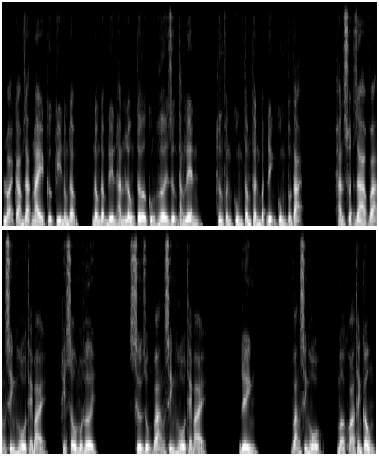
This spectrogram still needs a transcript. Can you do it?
Loại cảm giác này cực kỳ nồng đậm, nồng đậm đến hắn lông tơ cũng hơi dựng thẳng lên, hương phấn cùng tâm thần bất định cùng tồn tại. Hắn xuất ra vãng sinh hồ thẻ bài, hít sâu một hơi. Sử dụng vãng sinh hồ thẻ bài. Đinh. Vãng sinh hồ, mở khóa thành công.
